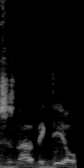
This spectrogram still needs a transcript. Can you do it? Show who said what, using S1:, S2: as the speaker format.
S1: This is not a big deal.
